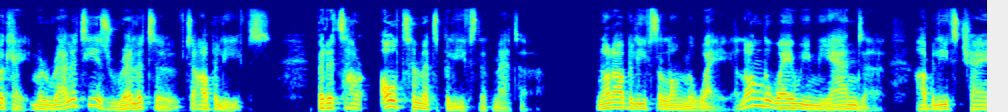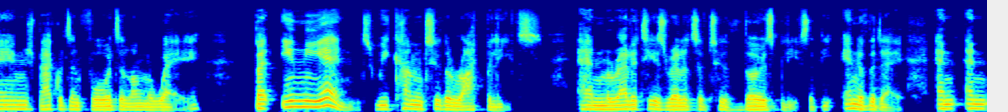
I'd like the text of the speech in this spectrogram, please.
okay, morality is relative to our beliefs, but it's our ultimate beliefs that matter, not our beliefs along the way. Along the way, we meander. Our beliefs change backwards and forwards along the way. But in the end, we come to the right beliefs. And morality is relative to those beliefs at the end of the day. And, and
